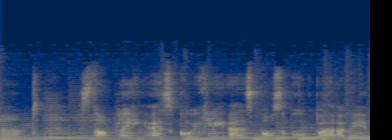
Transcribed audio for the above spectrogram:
and start playing as quickly as possible. But I mean,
